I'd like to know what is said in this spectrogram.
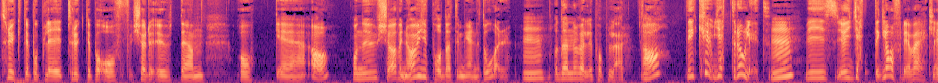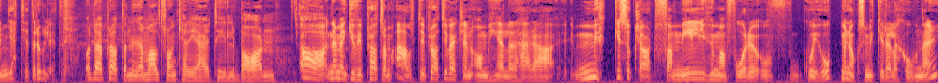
tryckte på play, tryckte på off, körde ut den och eh, ja, och nu kör vi. Nu har vi ju poddat i mer än ett år. Mm, och den är väldigt populär. Ja, det är kul, jätteroligt. Vi, jag är jätteglad för det, verkligen jätte, jätteroligt. Och där pratar ni om allt från karriär till barn. Ja, nej men gud vi pratar om allt. Vi pratar ju verkligen om hela det här, äh, mycket såklart familj, hur man får det att gå ihop men också mycket relationer.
